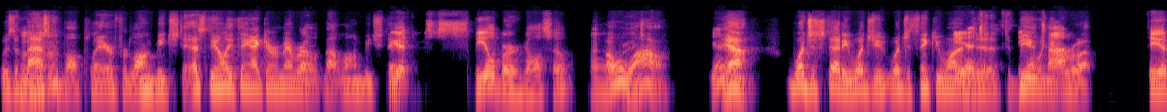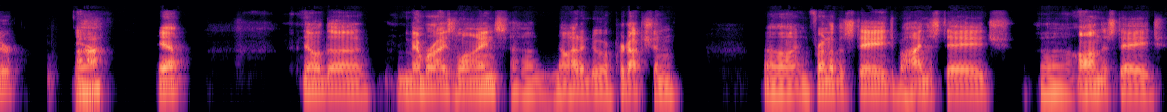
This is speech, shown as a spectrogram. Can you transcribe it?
was a mm-hmm. basketball player for Long Beach State. That's the only thing I can remember about Long Beach State. Spielberg also. Uh, oh wow. Yeah. yeah. What'd you study? What'd you what'd you think you wanted to, to be when you grew up? Theater. Yeah. Uh-huh. Yeah. You know, the memorize lines, uh, know how to do a production uh, in front of the stage, behind the stage, uh, on the stage,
